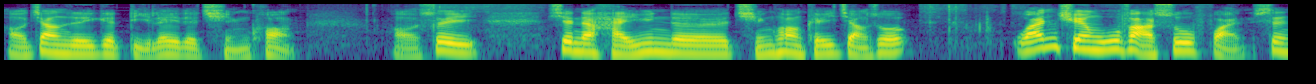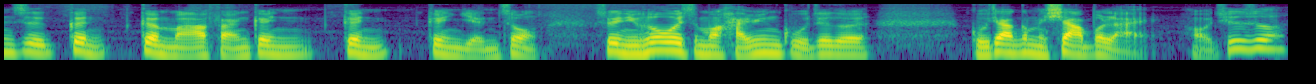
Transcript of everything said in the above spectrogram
哦，这样的一个 delay 的情况，哦，所以现在海运的情况可以讲说，完全无法舒缓，甚至更更麻烦，更更更严重。所以你说为什么海运股这个股价根本下不来？哦，就是说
